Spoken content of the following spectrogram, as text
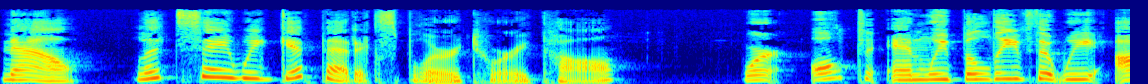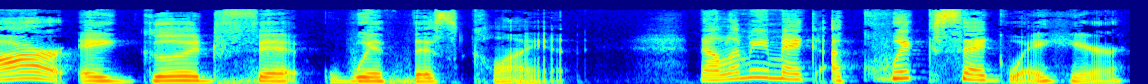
Now, let's say we get that exploratory call. We're ulti- and we believe that we are a good fit with this client. Now, let me make a quick segue here.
